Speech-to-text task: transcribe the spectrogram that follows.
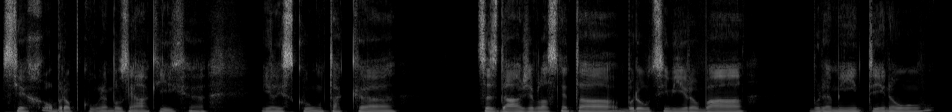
z těch obrobků nebo z nějakých eh, výlisků, tak se zdá, že vlastně ta budoucí výroba bude mít jinou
